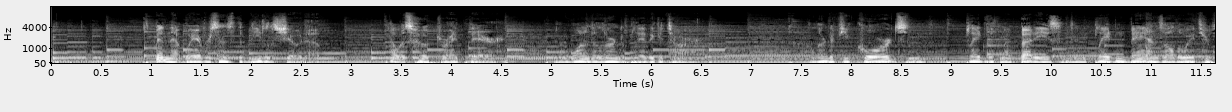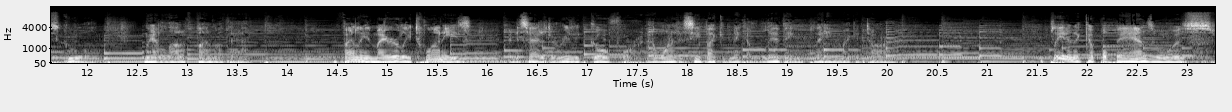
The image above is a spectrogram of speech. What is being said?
It's been that way ever since the Beatles showed up. I was hooked right there, and I wanted to learn to play the guitar. I learned a few chords and played with my buddies, and then played in bands all the way through school. We had a lot of fun with that. And finally, in my early 20s, I decided to really go for it. I wanted to see if I could make a living playing my guitar. I played in a couple bands and was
